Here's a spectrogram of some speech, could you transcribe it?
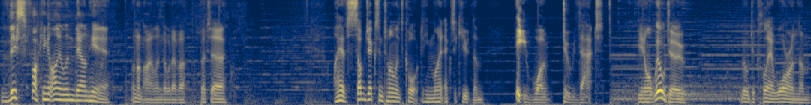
This fucking island down here. Well, not island or whatever, but, uh... I have subjects in Tywin's court. He might execute them. He won't do that. But you know what we'll do? We'll declare war on them.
